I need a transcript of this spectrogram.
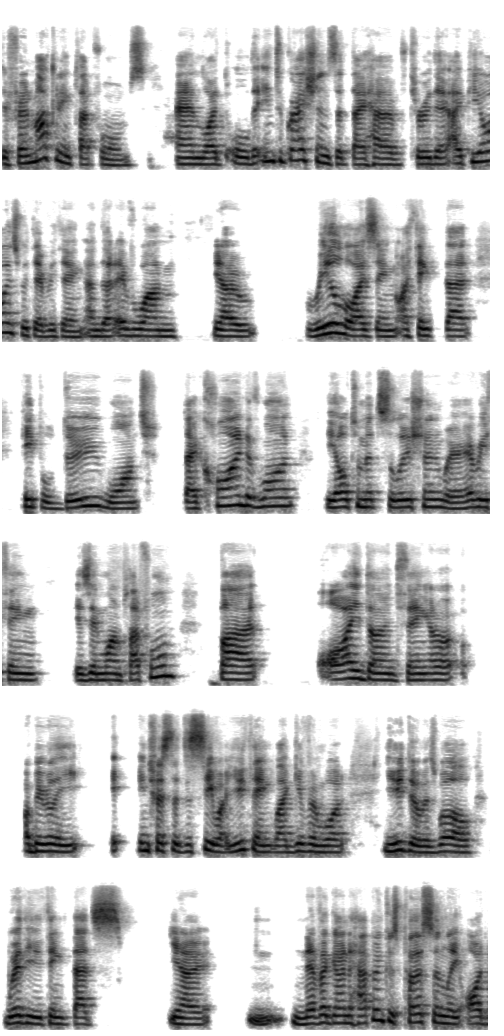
different marketing platforms and like all the integrations that they have through their APIs with everything and that everyone you know realizing I think that people do want they kind of want the ultimate solution where everything is in one platform but I don't think I'd be really interested to see what you think like given what you do as well whether you think that's you know n- never going to happen because personally i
